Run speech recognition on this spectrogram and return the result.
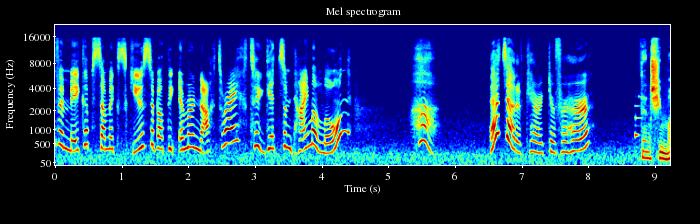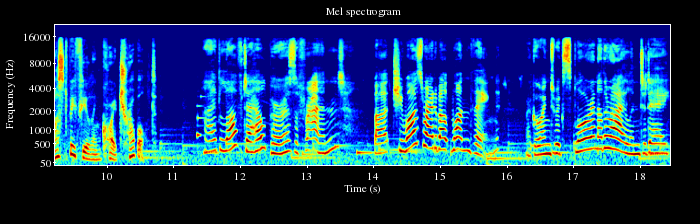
even make up some excuse about the Immernachtreich to get some time alone? Huh. That's out of character for her. Then she must be feeling quite troubled. I'd love to help her as a friend, but she was right about one thing. We're going to explore another island today.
